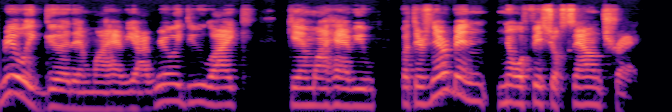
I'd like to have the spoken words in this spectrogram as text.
really good and what have you. I really do like again what have you, but there's never been no official soundtrack.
